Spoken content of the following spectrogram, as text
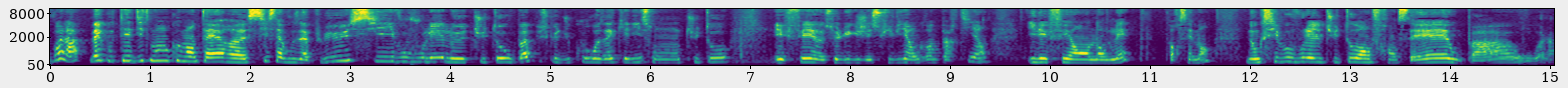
Voilà, bah écoutez, dites-moi en commentaire euh, si ça vous a plu, si vous voulez le tuto ou pas, puisque du coup Rosa Kelly, son tuto est fait, celui que j'ai suivi en grande partie, hein, il est fait en anglais, forcément. Donc si vous voulez le tuto en français ou pas, ou voilà.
